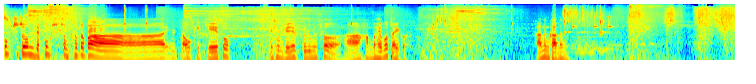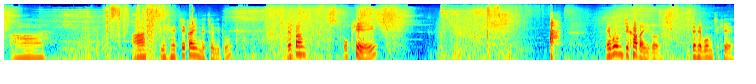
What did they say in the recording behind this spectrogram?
폭주 줬는데 폭주 좀 터져봐. 일단 오케이, 계속, 계속 면역 들으면서, 아, 한번 해보자, 이거. 가능, 가능. 아, 아, 이 해제가 있네, 저기도. 제발, 오케이. 해봄직하다, 이거. 진짜 해봄직해.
